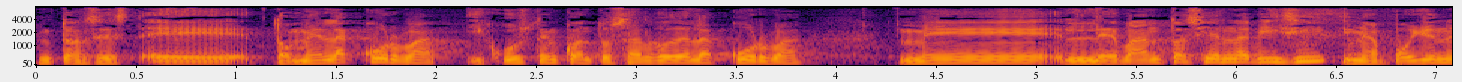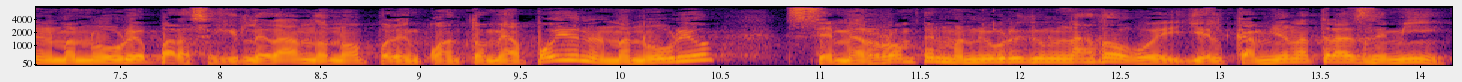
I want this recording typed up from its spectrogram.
Entonces, eh, tomé la curva y justo en cuanto salgo de la curva, me levanto así en la bici y me apoyo en el manubrio para seguirle dando, ¿no? Pero en cuanto me apoyo en el manubrio, se me rompe el manubrio de un lado, güey, y el camión atrás de mí.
